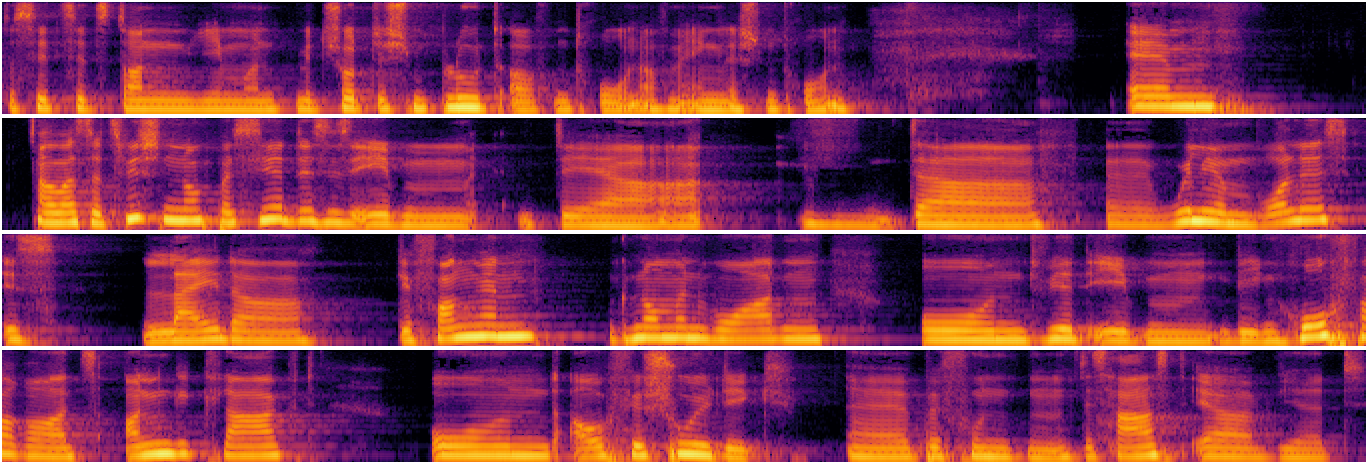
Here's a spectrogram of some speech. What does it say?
da sitzt jetzt dann jemand mit schottischem Blut auf dem Thron, auf dem englischen Thron. Ähm, aber was dazwischen noch passiert ist, ist eben der, der äh, William Wallace ist leider gefangen genommen worden und wird eben wegen Hochverrats angeklagt und auch für schuldig äh, befunden. Das heißt, er wird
